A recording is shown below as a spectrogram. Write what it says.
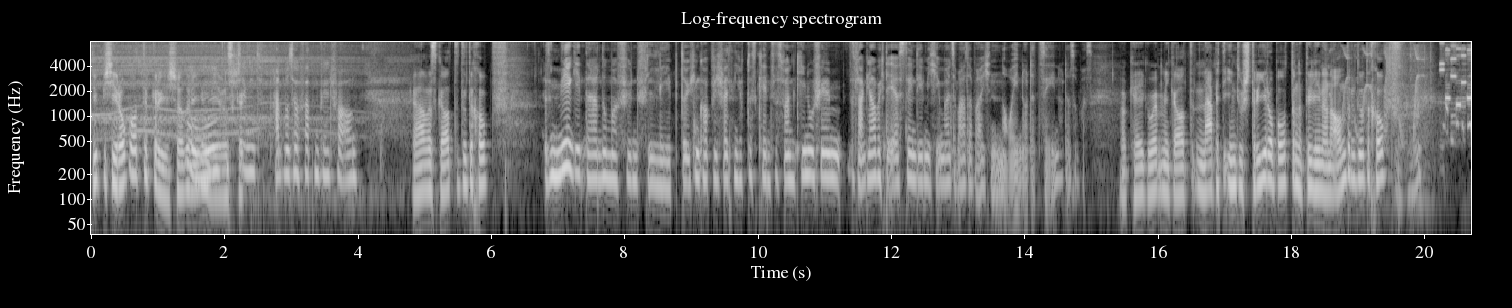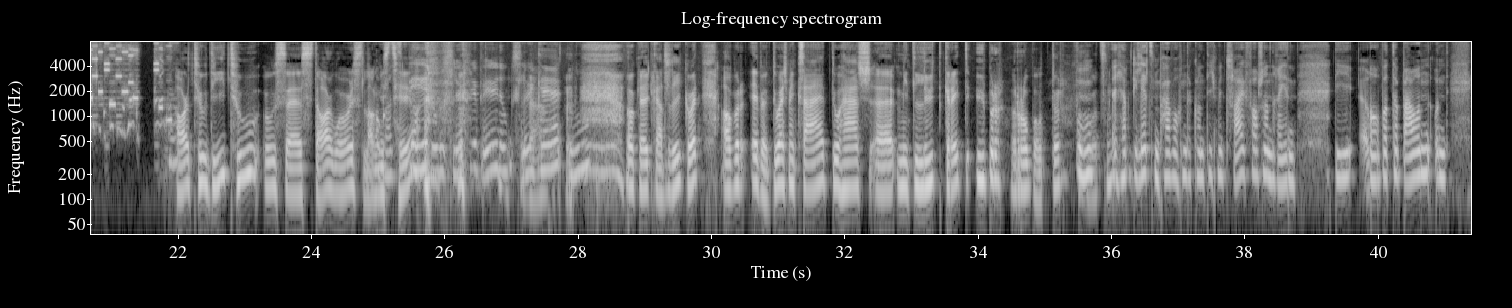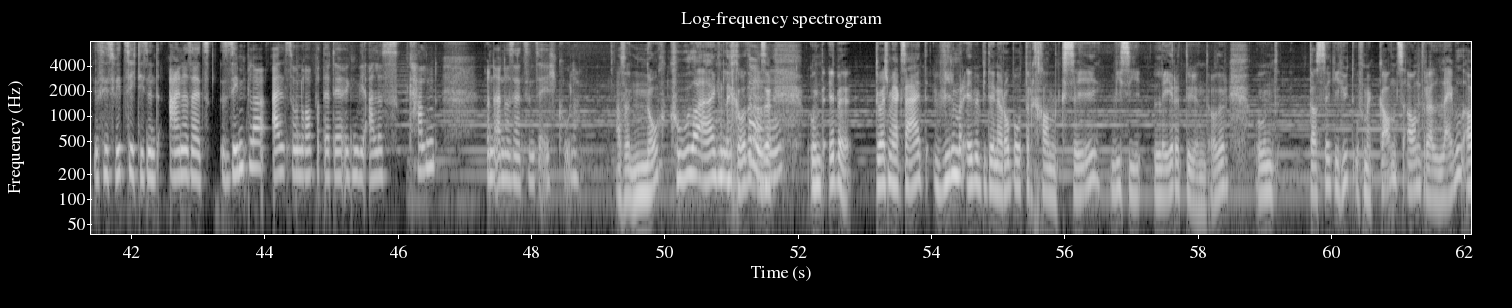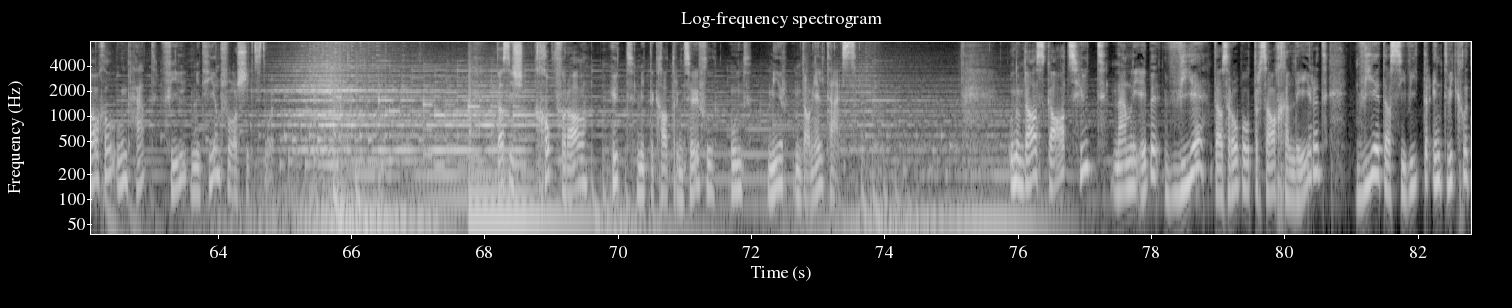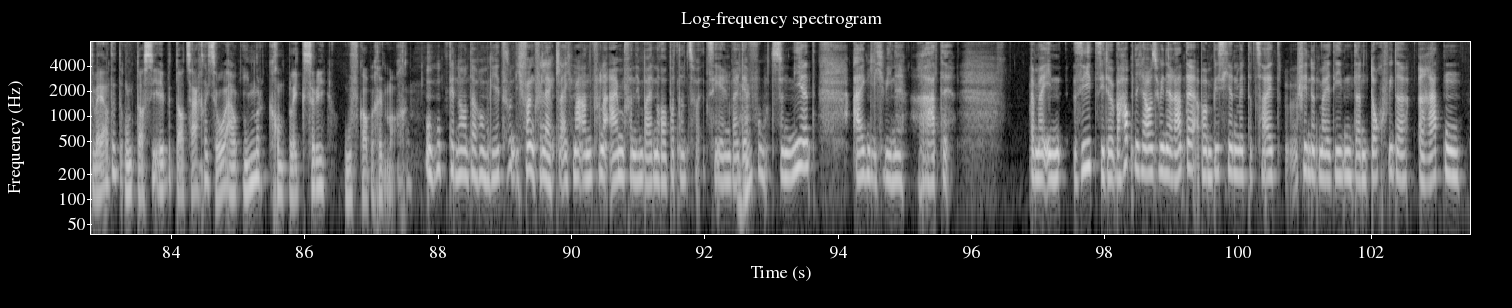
typische Robotergeräusche, oder? Mhm, Irgendwie. Was stimmt. Hat man sofort ein Bild vor Augen. Ja, was geht da durch den Kopf? Also mir geht da Nummer 5 lebt durch den Kopf. Ich weiß nicht, ob du das kennst. Das war ein Kinofilm. Das war, glaube ich, der erste, in dem ich jemals war. Da war ich neun oder zehn oder sowas. Okay, gut. Mir geht neben den Industrierobotern natürlich noch ein anderer durch den Kopf. R2D2 aus äh, Star Wars, lang Oh ist Gott, es her. Bildungslücke, Bildungslücke. Uh. Okay, kennst du nicht, gut. Aber eben, du hast mir gesagt, du hast äh, mit Leuten geredet über Roboter vor Mhm. kurzem. Ich habe die letzten paar Wochen, da konnte ich mit zwei Forschern reden, die Roboter bauen. Und es ist witzig, die sind einerseits simpler als so ein Roboter, der irgendwie alles kann. Und andererseits sind sie echt cooler. Also noch cooler eigentlich, oder? Also, Mhm. und eben, du hast mir ja gesagt, weil man eben bei diesen Robotern kann sehen, wie sie lehren tun, oder? Und das sehe ich heute auf einem ganz anderen Level angekommen und hat viel mit Hirnforschung zu tun. Das ist Kopf voran, heute mit der Katrin Zöfel und mir, Daniel Theiss. Und um das geht es heute, nämlich eben, wie das Roboter Sachen lernen, wie dass sie weiterentwickelt werden und dass sie eben tatsächlich so auch immer komplexere Aufgaben können machen Mhm, genau darum geht's. Und ich fange vielleicht gleich mal an, von einem von den beiden Robotern zu erzählen, weil der funktioniert eigentlich wie eine Ratte. Wenn man ihn sieht, sieht er überhaupt nicht aus wie eine Ratte, aber ein bisschen mit der Zeit findet man ihn dann doch wieder Ratten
